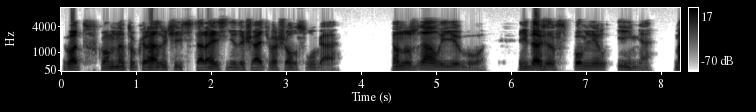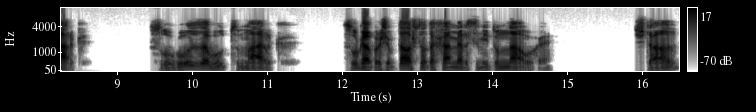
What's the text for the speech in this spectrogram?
Вот в комнату, крадучись, стараясь не дышать, вошел слуга. Он узнал и его, и даже вспомнил имя — Марк. Слугу зовут Марк. Слуга прошептал что-то Хаммерсмиту на ухо. — Что?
